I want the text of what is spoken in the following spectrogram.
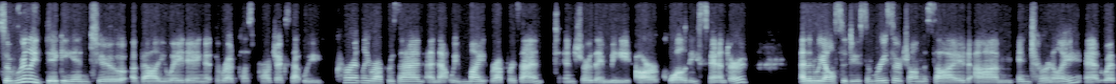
So, really digging into evaluating the REDD Plus projects that we currently represent and that we might represent to ensure they meet our quality standard. And then we also do some research on the side um, internally and with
